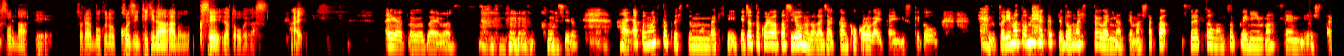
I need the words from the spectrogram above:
そんな、それは僕の個人的なあの癖だと思います。はい。ありがとうございます。面白い。はい。あともう一つ質問が来ていて、ちょっとこれ私読むのが若干心が痛いんですけど、えっと、取りまとめ役ってどんな人が担ってましたか？それとも特にいませんでした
